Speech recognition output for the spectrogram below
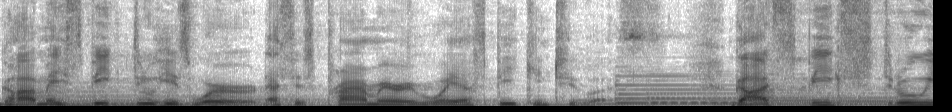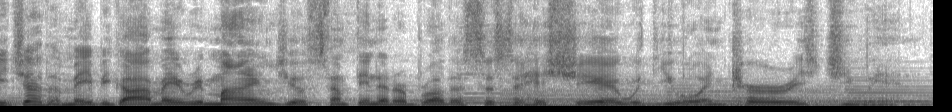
God may speak through His Word. That's His primary way of speaking to us. God speaks through each other. Maybe God may remind you of something that a brother or sister has shared with you or encouraged you in.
